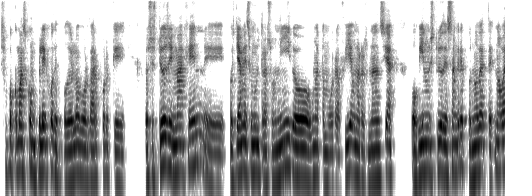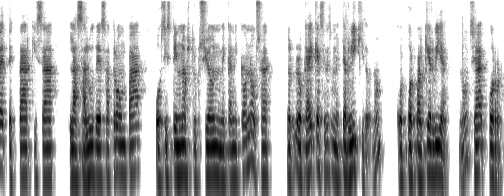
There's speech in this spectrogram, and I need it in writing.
es un poco más complejo de poderlo abordar porque los estudios de imagen, eh, pues llámese un ultrasonido, una tomografía, una resonancia o bien un estudio de sangre, pues no va, a, no va a detectar quizá la salud de esa trompa o si tiene una obstrucción mecánica o no. O sea, lo, que hay que hacer es meter líquido, ¿no? Por, por, cualquier vía, ¿no? Sea por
